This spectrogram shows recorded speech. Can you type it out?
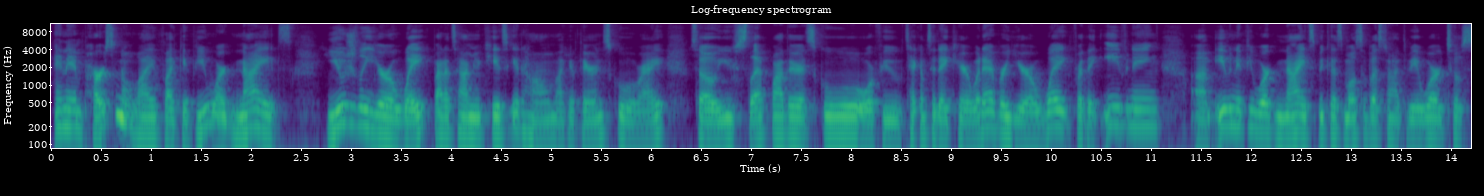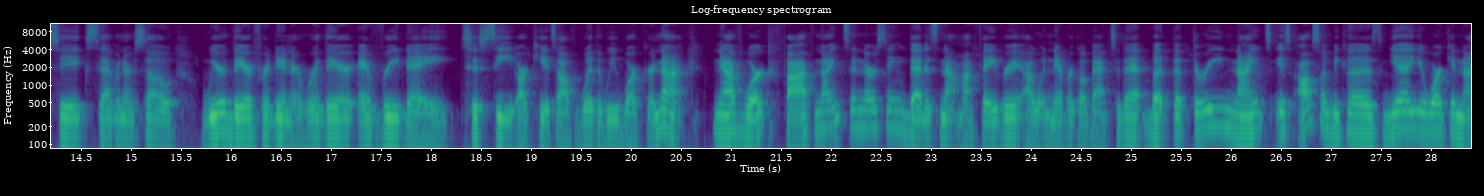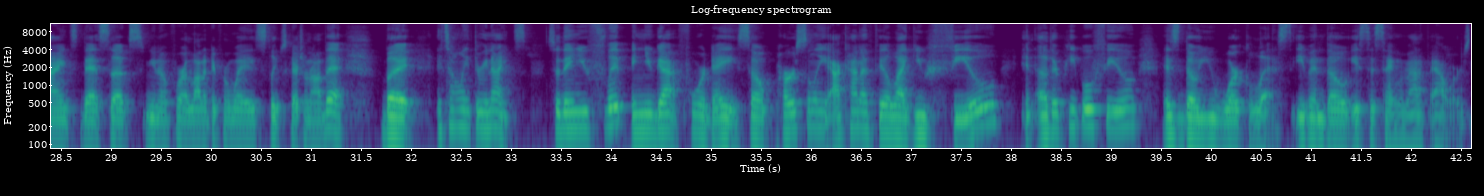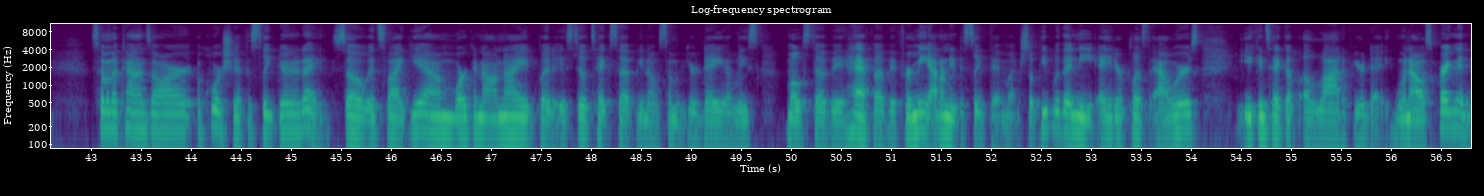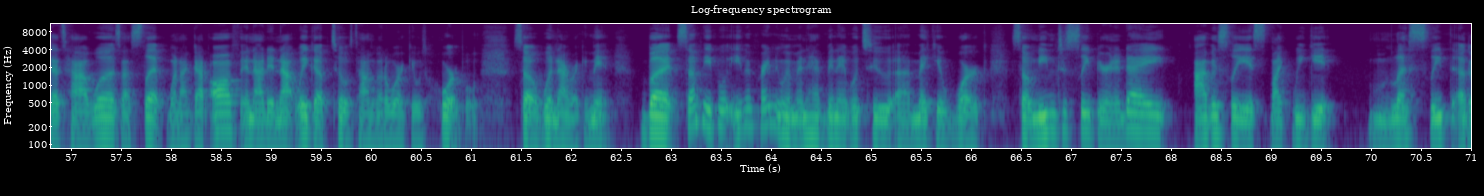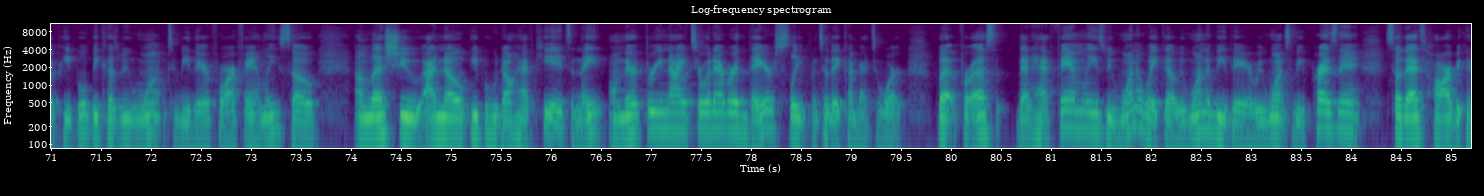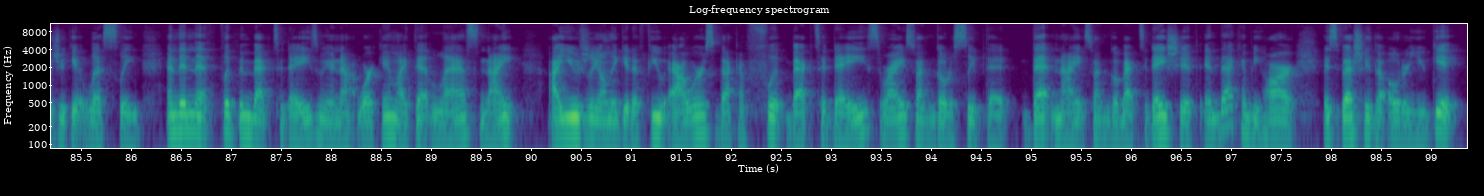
And in personal life, like if you work nights, usually you're awake by the time your kids get home, like if they're in school, right? So you slept while they're at school, or if you take them to daycare, or whatever, you're awake for the evening. Um, even if you work nights, because most of us don't have to be at work till six, seven or so, we're there for dinner. We're there every day to see our kids off, whether we work or not. Now, I've worked five nights in nursing. That is not my favorite. I would never go back to that. But the three nights is awesome because, yeah, you're working nights. That sucks, you know, for a lot of different ways, sleep schedule and all that. But it's only three nights. So then you flip and you got four days. So personally, I kind of feel like you feel and other people feel as though you work less, even though it's the same amount of hours. Some of the cons are, of course, you have to sleep during the day. So it's like, yeah, I'm working all night, but it still takes up, you know, some of your day, at least most of it, half of it. For me, I don't need to sleep that much. So people that need eight or plus hours, it can take up a lot of your day. When I was pregnant, that's how I was. I slept when I got off and I did not wake up till it was time to go to work. It was horrible. So would not recommend. But some people, even pregnant women, have been able to uh, make it work. So needing to sleep during the day, obviously it's like we get less sleep than other people because we want to be there for our family. So unless you I know people who don't have kids and they on their 3 nights or whatever, they're asleep until they come back to work. But for us that have families, we want to wake up, we want to be there, we want to be present. So that's hard because you get less sleep. And then that flipping back to days when you're not working, like that last night I usually only get a few hours so that I can flip back to days, right? So I can go to sleep that that night so I can go back to day shift and that can be hard, especially the older you get.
